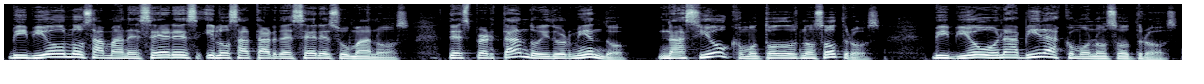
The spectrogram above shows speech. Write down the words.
Vivió los amaneceres y los atardeceres humanos, despertando y durmiendo. Nació como todos nosotros, vivió una vida como nosotros,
